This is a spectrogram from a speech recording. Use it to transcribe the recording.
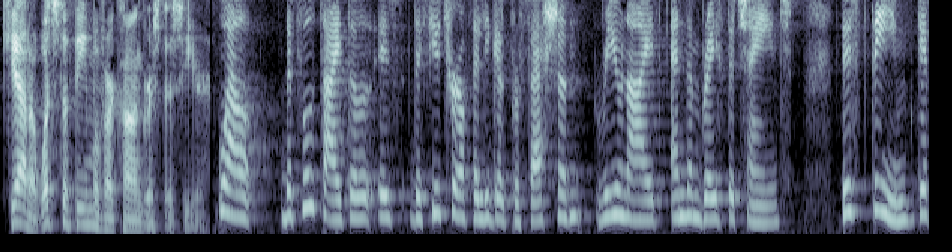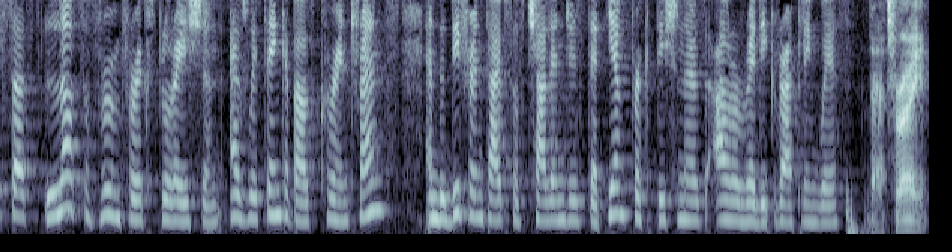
Chiara, what's the theme of our Congress this year? Well, the full title is The Future of the Legal Profession Reunite and Embrace the Change. This theme gives us lots of room for exploration as we think about current trends and the different types of challenges that young practitioners are already grappling with. That's right.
